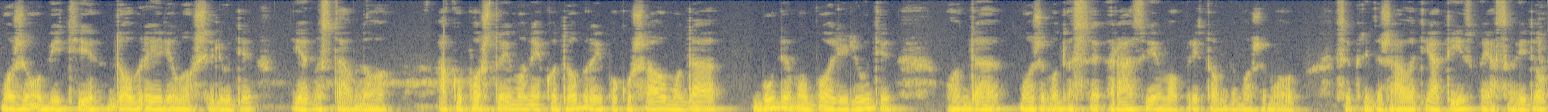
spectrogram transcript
možemo biti dobre ili loše ljudi. Jednostavno, ako poštojimo neko dobro i pokušavamo da budemo bolji ljudi, onda možemo da se razvijemo, pri tome možemo se pridržavati ateizma. Ja sam video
